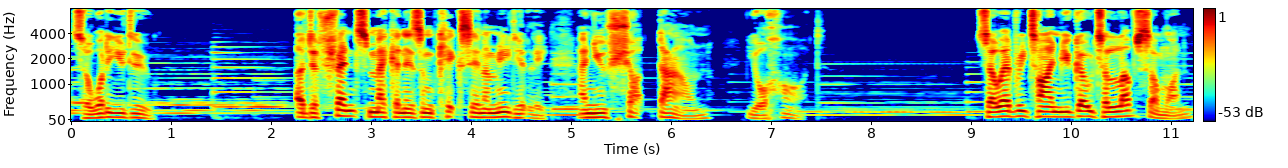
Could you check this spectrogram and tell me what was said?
So, what do you do? A defense mechanism kicks in immediately and you shut down your heart. So, every time you go to love someone,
